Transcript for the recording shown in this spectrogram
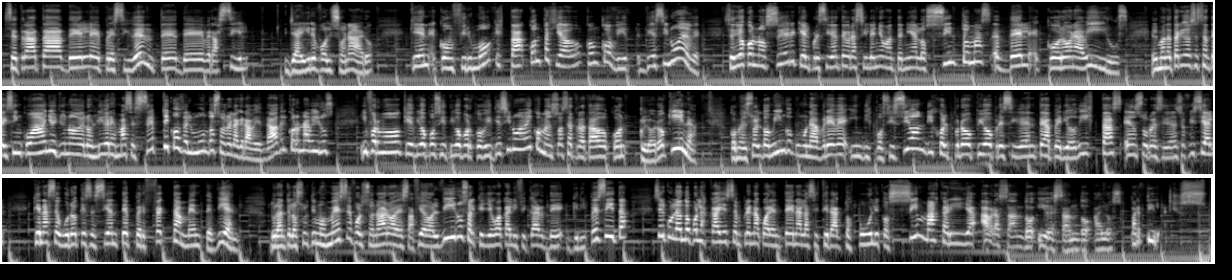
Se trata del eh, presidente de Brasil, Jair Bolsonaro, quien confirmó que está contagiado con COVID-19. Se dio a conocer que el presidente brasileño mantenía los síntomas del coronavirus. El mandatario de 65 años y uno de los líderes más escépticos del mundo sobre la gravedad del coronavirus informó que dio positivo por COVID-19 y comenzó a ser tratado con cloroquina. Comenzó el domingo con una breve indisposición, dijo el propio presidente a periodistas en su residencia oficial, quien aseguró que se siente perfectamente bien. Durante los últimos meses, Bolsonaro ha desafiado al virus, al que llegó a calificar de gripecita, circulando por las calles en plena cuarentena al asistir a actos públicos sin mascarilla, abrazando y besando a los partidarios.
